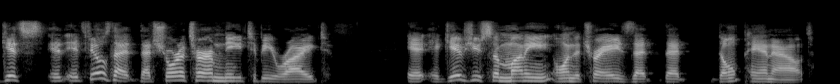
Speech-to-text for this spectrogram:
gets it, it feels that that shorter term need to be right. It, it gives you some money on the trades that that don't pan out.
